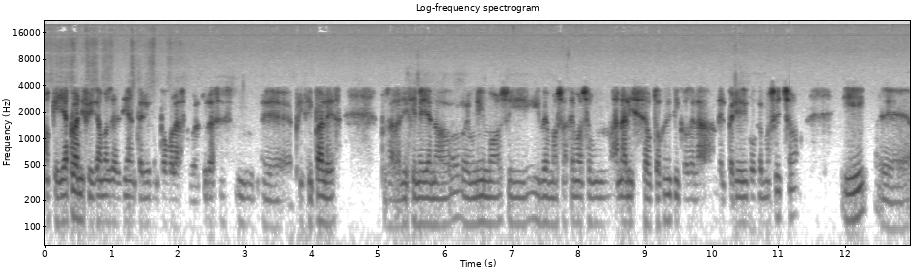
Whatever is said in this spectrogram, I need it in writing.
aunque ya planificamos del día anterior un poco las coberturas eh, principales, pues a las diez y media nos reunimos y, vemos, hacemos un análisis autocrítico del periódico que hemos hecho y, eh,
